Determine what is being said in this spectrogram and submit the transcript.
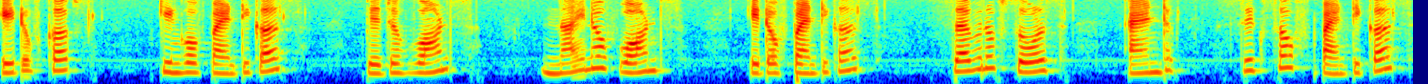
Eight of cups king of pentacles page of wands nine of wands eight of pentacles seven of swords and six of pentacles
